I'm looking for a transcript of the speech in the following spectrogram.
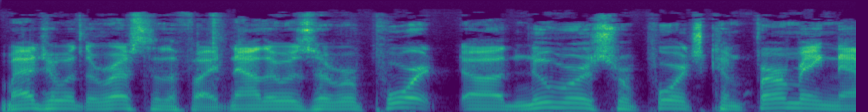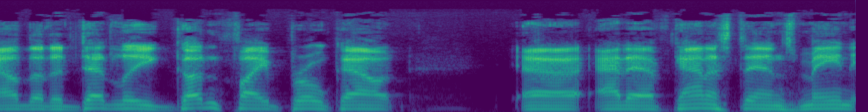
Imagine what the rest of the fight. Now, there was a report, uh, numerous reports confirming now that a deadly gunfight broke out uh, at Afghanistan's main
